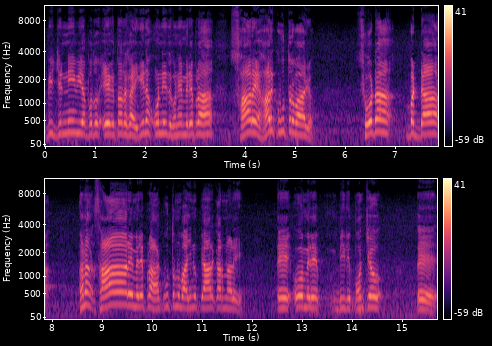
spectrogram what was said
ਵੀ ਜਿੰਨੀ ਵੀ ਆਪਾਂ ਤੋਂ ਏਕਤਾ ਦਿਖਾਈ ਗਈ ਨਾ ਉਨੀ ਦਿਖਾਉਣੀ ਹੈ। ਮੇਰੇ ਭਰਾ, ਸਾਰੇ ਹਰ ਕਬੂਤਰਵਾਜ਼ ਛੋਟਾ, ਵੱਡਾ, ਹਨਾ, ਸਾਰੇ ਮੇਰੇ ਭਰਾ ਕਬੂਤਰ ਨੂੰ ਬਾਜੀ ਨੂੰ ਪਿਆਰ ਕਰਨ ਵਾਲੇ ਤੇ ਉਹ ਮੇਰੇ ਵੀਰ ਪਹੁੰਚਿਓ ਤੇ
